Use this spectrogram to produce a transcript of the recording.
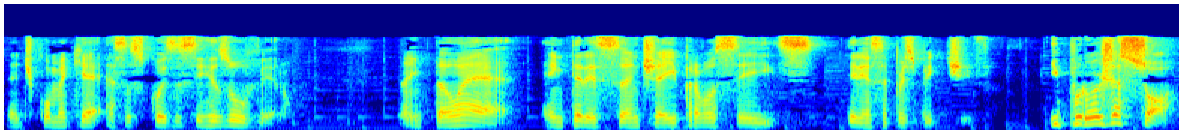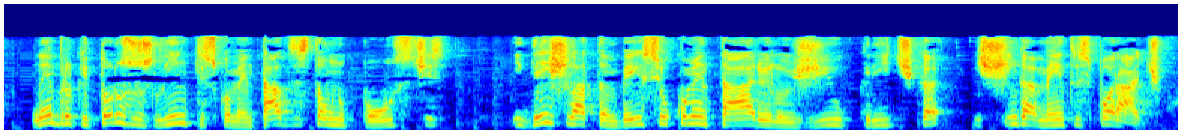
né, de como é que é, essas coisas se resolveram. Né, então é, é interessante aí para vocês terem essa perspectiva. E por hoje é só. Lembro que todos os links comentados estão no post e deixe lá também seu comentário, elogio, crítica e xingamento esporádico.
